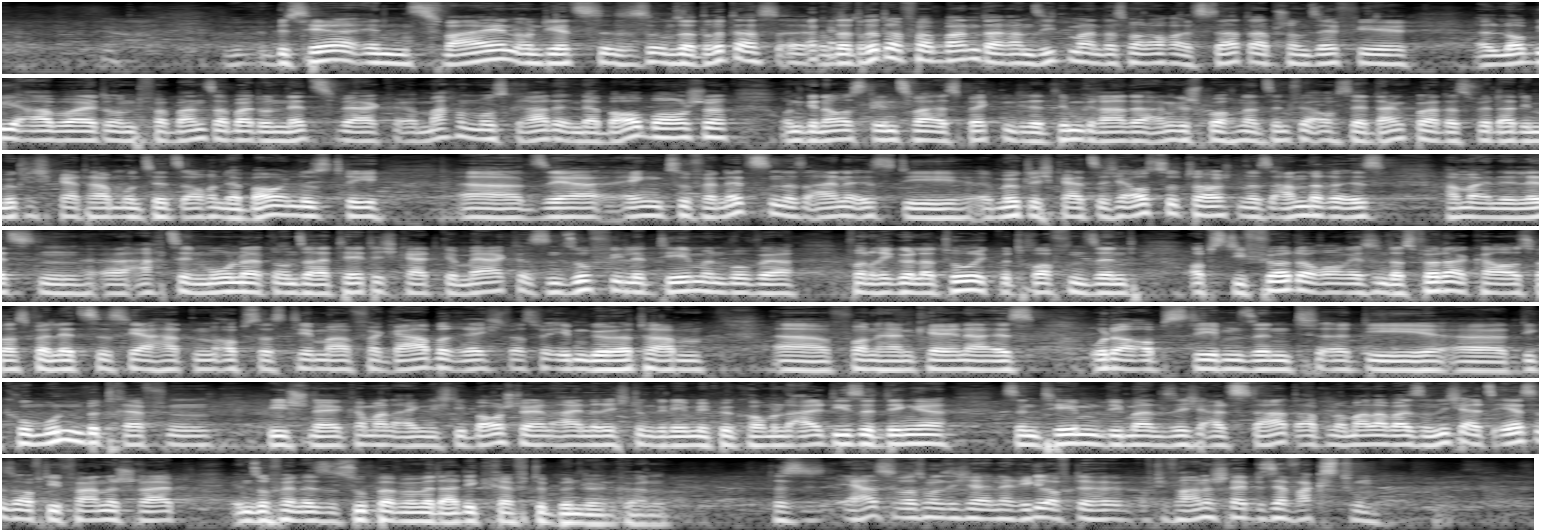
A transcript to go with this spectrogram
Bisher in zweien und jetzt ist es unser dritter, äh, unser dritter Verband. Daran sieht man, dass man auch als Startup schon sehr viel äh, Lobbyarbeit und Verbandsarbeit und Netzwerk äh, machen muss, gerade in der Baubranche. Und genau aus den zwei Aspekten, die der Tim gerade angesprochen hat, sind wir auch sehr dankbar, dass wir da die Möglichkeit haben, uns jetzt auch in der Bauindustrie sehr eng zu vernetzen. Das eine ist die Möglichkeit, sich auszutauschen. Das andere ist, haben wir in den letzten 18 Monaten unserer Tätigkeit gemerkt, es sind so viele Themen, wo wir von Regulatorik betroffen sind, ob es die Förderung ist und das Förderchaos, was wir letztes Jahr hatten, ob es das Thema Vergaberecht, was wir eben gehört haben von Herrn Kellner ist, oder ob es Themen sind, die die Kommunen betreffen, wie schnell kann man eigentlich die Baustelleneinrichtung genehmigt bekommen. Und all diese Dinge sind Themen, die man sich als Start-up normalerweise nicht als erstes auf die Fahne schreibt. Insofern ist es super, wenn wir da die Kräfte bündeln können. Das Erste, was man sich ja in der Regel auf, der, auf die Fahne schreibt, ist ja Wachstum.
